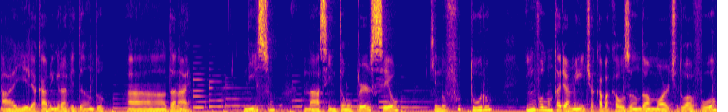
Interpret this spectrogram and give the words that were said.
Aí ele acaba engravidando a Danai. Nisso nasce então o Perseu, que no futuro involuntariamente acaba causando a morte do avô,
